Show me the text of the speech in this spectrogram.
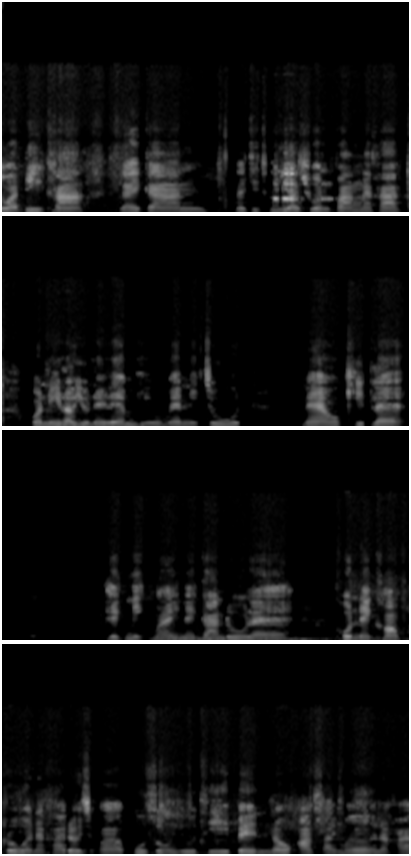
สวัสดีค่ะ รายการนักจิตวิทยาชวนฟังนะคะ วันนี้เราอยู่ในเล่ม Humanitude แนวคิดและเทคนิคใหม่ในการดูแลคนในครอบครัวนะคะ โดยเฉพาะผู้สูงอายุที่เป็นโรคอัลไซเมอร์นะคะ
